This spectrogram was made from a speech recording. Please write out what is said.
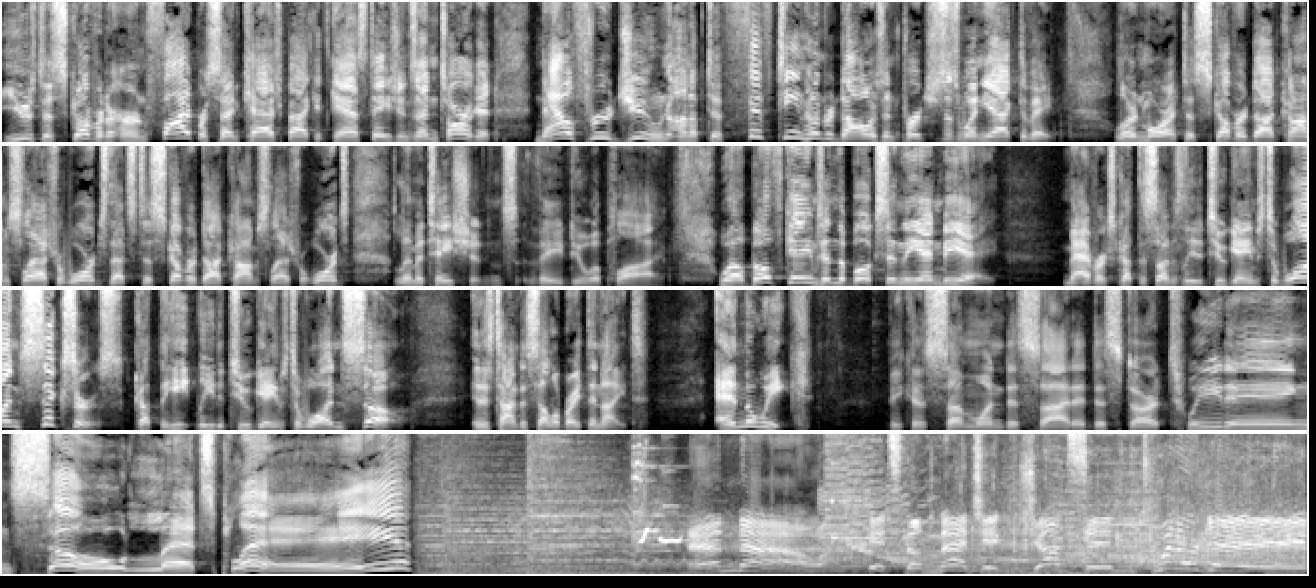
Use Discover to earn 5% cash back at gas stations and Target now through June on up to $1,500 in purchases when you activate. Learn more at discover.com slash rewards. That's discover.com slash rewards. Limitations, they do apply. Well, both games in the books in the NBA. Mavericks cut the Suns lead to two games to one. Sixers cut the Heat lead to two games to one. So it is time to celebrate the night and the week because someone decided to start tweeting. So let's play. And now, it's the Magic Johnson Twitter game.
